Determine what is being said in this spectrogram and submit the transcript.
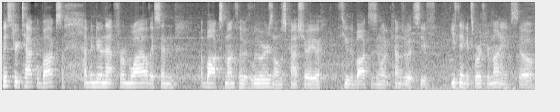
mystery tackle box. I've been doing that for a while. They send a box monthly with lures and I'll just kind of show you a few of the boxes and what it comes with. See if you think it's worth your money. So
